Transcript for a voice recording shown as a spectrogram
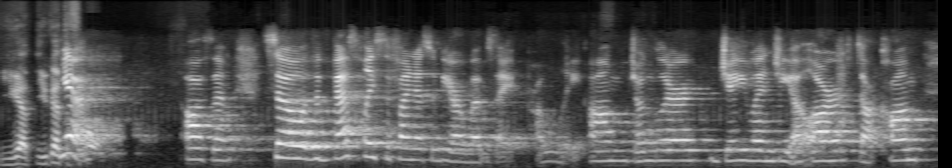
you got you got the. Yeah. Awesome. So the best place to find us would be our website, probably. Um, Junglr, J-U-N-G-L-R dot com.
